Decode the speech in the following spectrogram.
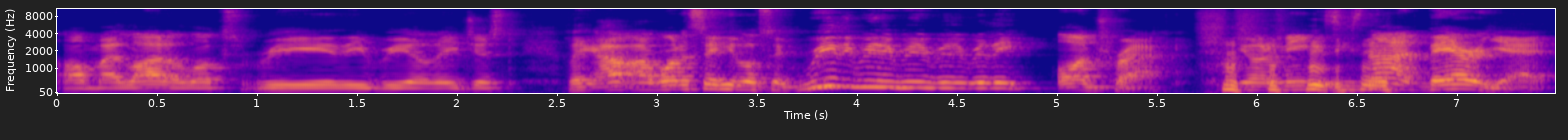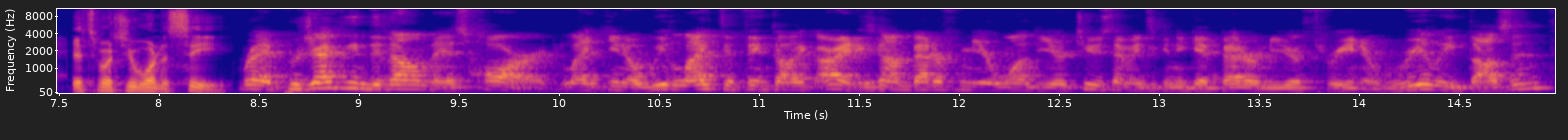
Um, Mailata looks really, really just like I, I want to say he looks like really, really, really, really, really on track. You know what I mean? Because he's not there yet. It's what you want to see. Right, projecting development is hard. Like, you know, we like to think that, like, all right, he's gotten better from year one to year two, so that means he's going to get better in year three, and it really doesn't.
